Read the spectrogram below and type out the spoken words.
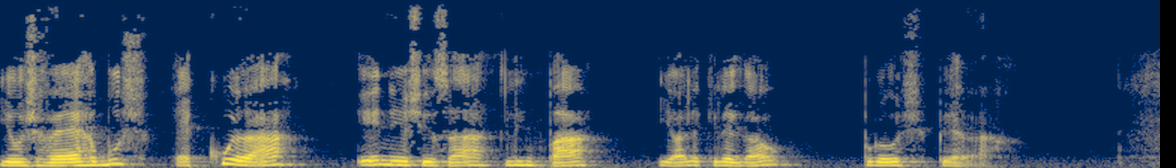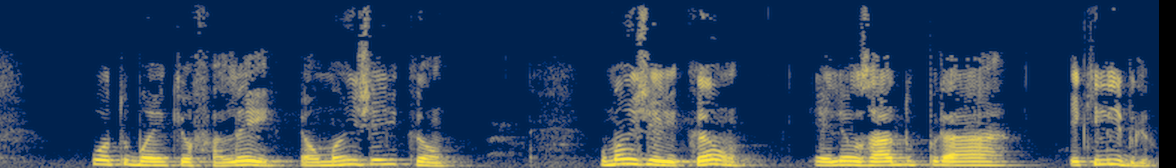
E os verbos é curar, energizar, limpar e olha que legal, prosperar. Outro banho que eu falei é o manjericão. O manjericão ele é usado para equilíbrio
